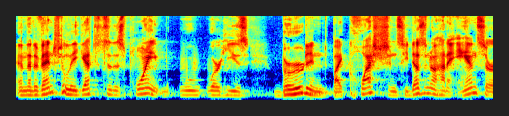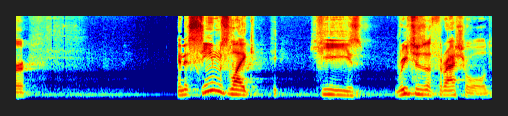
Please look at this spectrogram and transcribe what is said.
And then eventually gets to this point where he's burdened by questions he doesn't know how to answer. And it seems like he reaches a threshold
